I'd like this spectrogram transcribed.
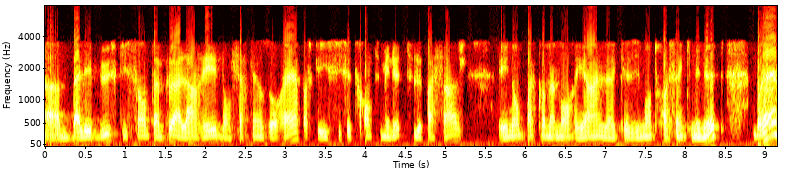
euh, bah, les bus qui sont un peu à l'arrêt dans certains horaires, parce qu'ici c'est 30 minutes le passage, et non pas comme à Montréal, quasiment 3-5 minutes. Bref,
